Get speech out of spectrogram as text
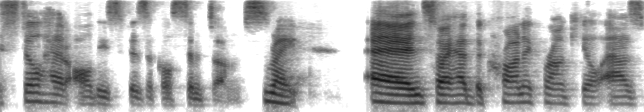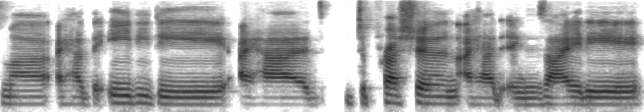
still had all these physical symptoms. Right. And so I had the chronic bronchial asthma, I had the ADD, I had depression, I had anxiety.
